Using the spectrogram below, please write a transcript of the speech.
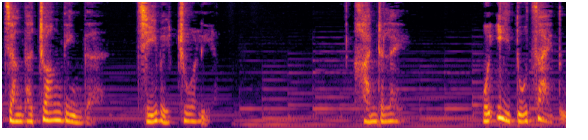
将它装订的极为拙劣。含着泪，我一读再读，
